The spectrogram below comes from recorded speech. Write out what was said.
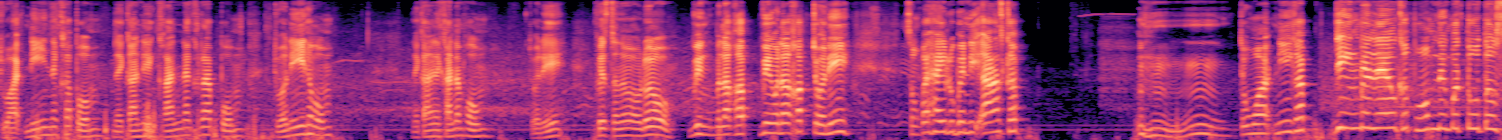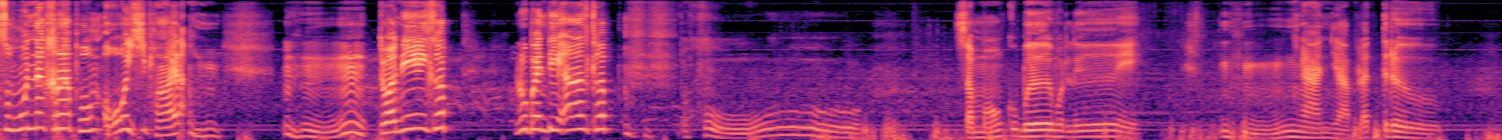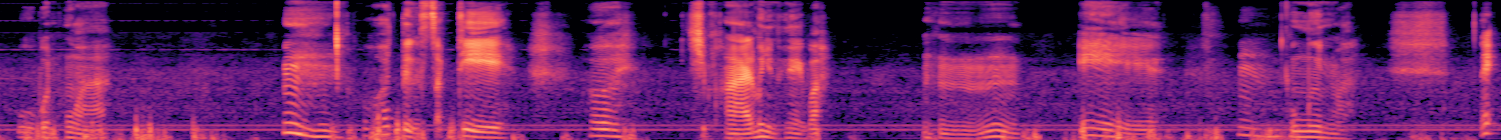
จัวนี้นะครับผมในการแข่งขันนะครับผมจัวนี้ครับผม ในการแข่งขันนะผมจัวนี้คริสเตียโนโรนัลโดวิ่งไปแล้วครับวิ่งไปแล้วครับจัวนี้ ส่งไปให้ลูเบนดิอาสครับอื้อหือจังหวะนี้ครับ ยิงไปแล้วครับผมหนึ่งประตูต่อศูนย์นะครับผมโอ้ยชิบหายละอื้อหืออื้อหือจังหวะนี้ครับลูเบนดิอาสครับโอ้โหสมองกูเบลอหมดเลยอื้อหืองานหยาบและตรู อูบนหัว อืมโอ้ยตื่นสักที เฮ้ย ชิบหายแล้วมันอยู่ที่ไหนวะ อือหือเอ๊อืมกูมึนว่ะ เอ๊ะ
